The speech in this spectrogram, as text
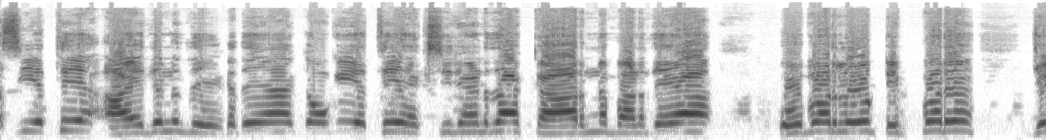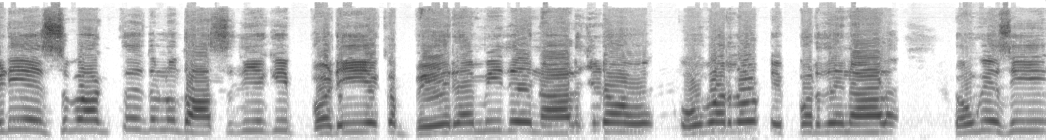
ਅਸੀਂ ਇੱਥੇ ਆਏ ਦਿਨ ਦੇਖਦੇ ਆ ਕਿਉਂਕਿ ਇੱਥੇ ਐਕਸੀਡੈਂਟ ਦਾ ਕਾਰਨ ਬਣਦੇ ਆ। ਓਵਰਲੋਡ ਟਿੱਪਰ ਜਿਹੜੀ ਇਸ ਵਕਤ ਤੁਹਾਨੂੰ ਦੱਸਦੀ ਹੈ ਕਿ ਬੜੀ ਇੱਕ ਬੇਰਹਿਮੀ ਦੇ ਨਾਲ ਜਿਹੜਾ ਓਵਰਲੋਡ ਟਿੱਪਰ ਦੇ ਨਾਲ ਕਿਉਂਕਿ ਅਸੀਂ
